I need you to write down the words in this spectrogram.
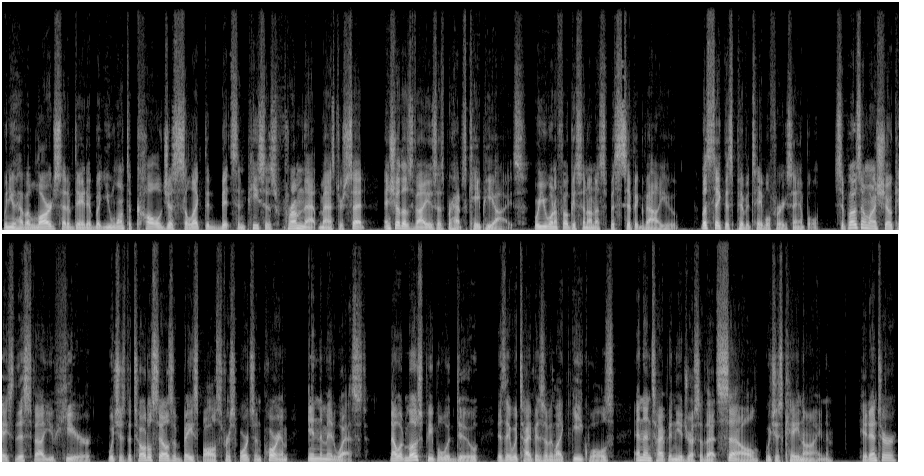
When you have a large set of data, but you want to call just selected bits and pieces from that master set and show those values as perhaps KPIs, where you want to focus in on a specific value. Let's take this pivot table for example. Suppose I want to showcase this value here which is the total sales of baseballs for Sports Emporium in the Midwest. Now, what most people would do is they would type in something like equals and then type in the address of that cell, which is K9. Hit enter,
